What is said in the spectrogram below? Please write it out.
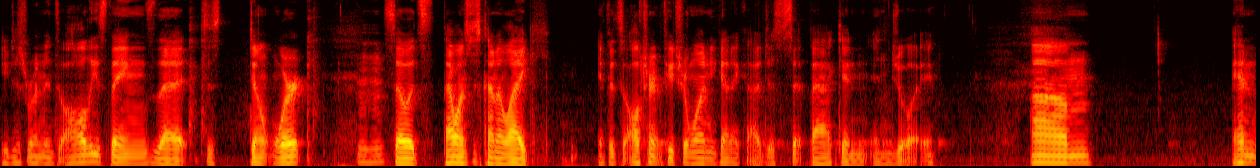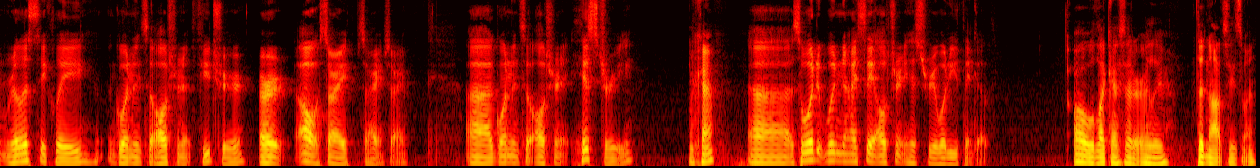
you just run into all these things that just don't work. Mm-hmm. So it's that one's just kind of like if it's alternate future one, you gotta kind of just sit back and enjoy. Um, and realistically, going into alternate future, or oh, sorry, sorry, sorry, uh, going into alternate history. Okay. Uh, so what when I say alternate history, what do you think of? Oh, like I said earlier, the Nazis win.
